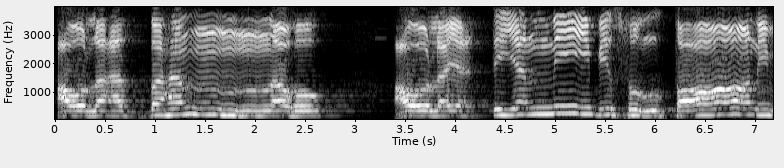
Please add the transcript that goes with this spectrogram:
আও লাযবাহান্নাহু আও লায়াতিয়ান্নি বিসুলতানিম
